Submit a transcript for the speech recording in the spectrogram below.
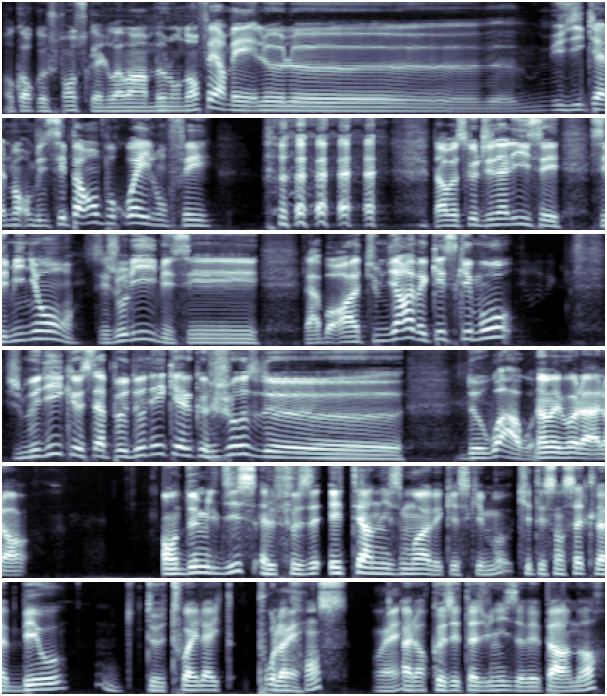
Encore que je pense qu'elle doit avoir un melon d'enfer, mais le, le musicalement, mais ses parents, pourquoi ils l'ont fait? non, parce que Jenali, c'est c'est mignon, c'est joli, mais c'est. Là, bon, ah, tu me diras, avec Eskimo, je me dis que ça peut donner quelque chose de. de waouh. Non mais voilà, alors en 2010, elle faisait Éternise-moi avec Eskimo, qui était censée être la BO de Twilight pour Ouais. la France, Ouais, alors qu'aux États-Unis, ils avaient Paramore.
